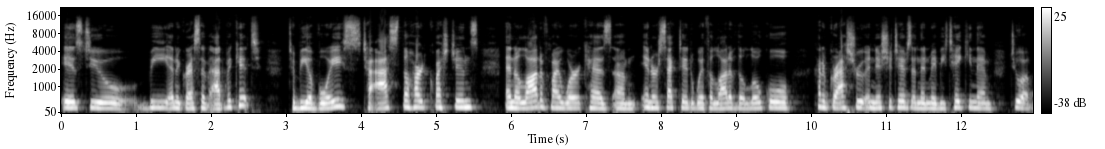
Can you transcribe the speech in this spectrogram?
is to be an aggressive advocate, to be a voice, to ask the hard questions, and a lot of my work has um, intersected with a lot of the local kind of grassroots initiatives and then maybe taking them to a,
